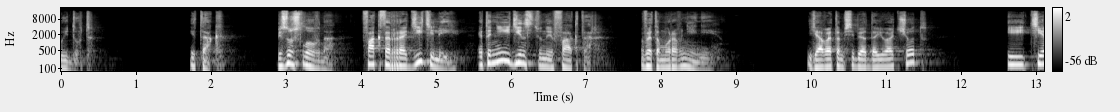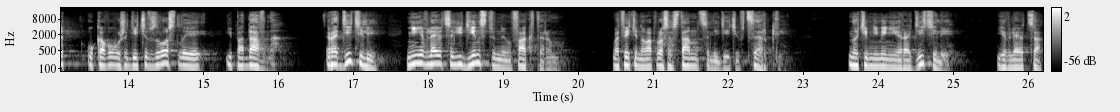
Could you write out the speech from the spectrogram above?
уйдут. Итак, безусловно, фактор родителей – это не единственный фактор в этом уравнении. Я в этом себе отдаю отчет, и те, у кого уже дети взрослые, и подавно. Родители не являются единственным фактором в ответе на вопрос, останутся ли дети в церкви. Но, тем не менее, родители являются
